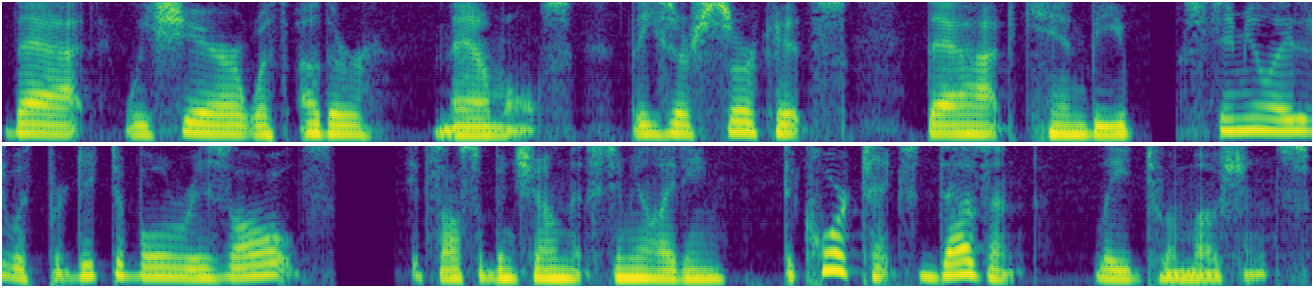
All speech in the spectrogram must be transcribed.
that we share with other mammals. These are circuits that can be stimulated with predictable results. It's also been shown that stimulating the cortex doesn't lead to emotions.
